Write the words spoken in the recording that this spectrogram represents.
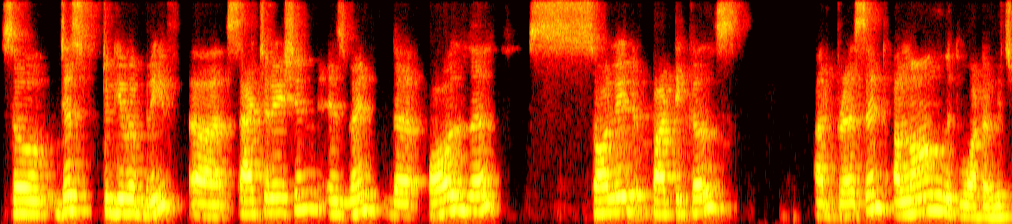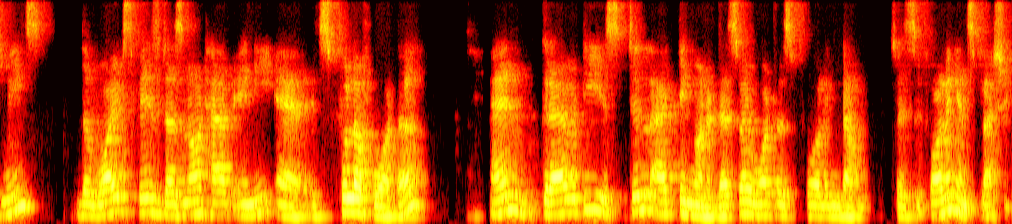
So just to give a brief, uh, saturation is when the all the solid particles are present along with water, which means the void space does not have any air. It's full of water and gravity is still acting on it. That's why water is falling down. So it's falling and splashing.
